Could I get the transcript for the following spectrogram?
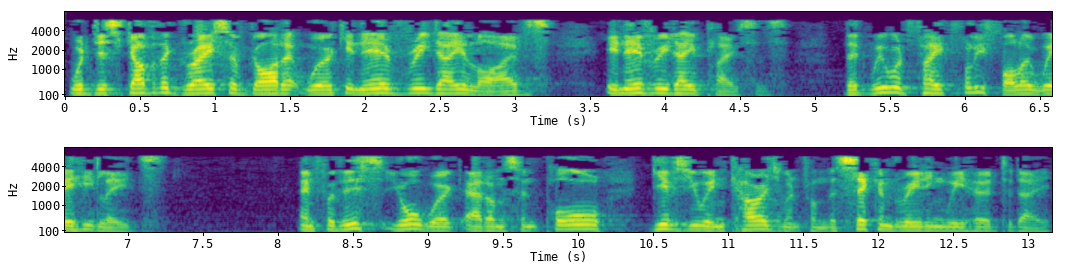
would discover the grace of God at work in everyday lives, in everyday places, that we would faithfully follow where He leads. And for this, your work, Adam, St. Paul gives you encouragement from the second reading we heard today.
